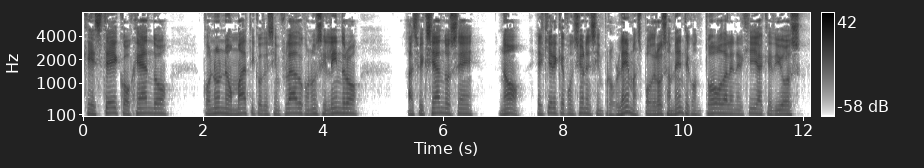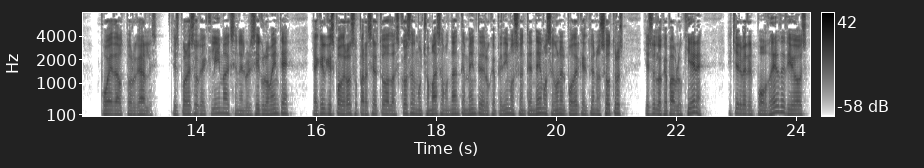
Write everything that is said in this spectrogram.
que esté cojeando con un neumático desinflado, con un cilindro, asfixiándose. No, Él quiere que funcionen sin problemas, poderosamente, con toda la energía que Dios pueda otorgarles. Y es por eso que el clímax en el versículo 20, y aquel que es poderoso para hacer todas las cosas mucho más abundantemente de lo que pedimos o entendemos según el poder que actúa en nosotros, y eso es lo que Pablo quiere. Él quiere ver el poder de Dios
